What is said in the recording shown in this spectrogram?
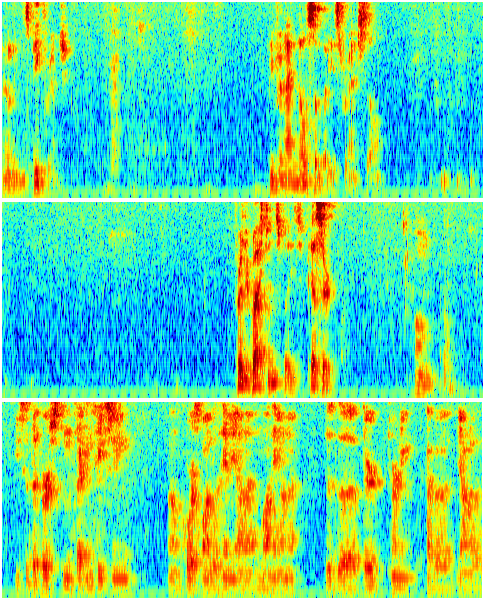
I don't even speak French. Even I know somebody's French, so. Further questions, please? Yes, sir. Um, you said the first and second teaching um, correspond with Hinayana and Mahayana. Does the third turning have a yana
